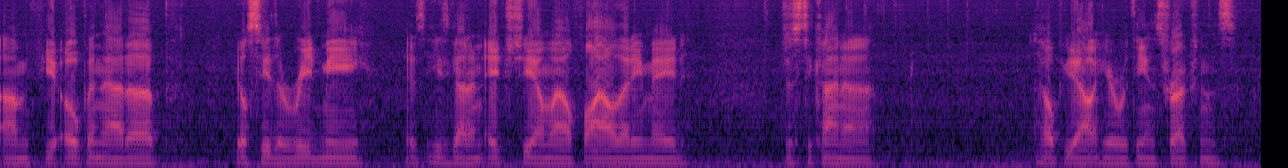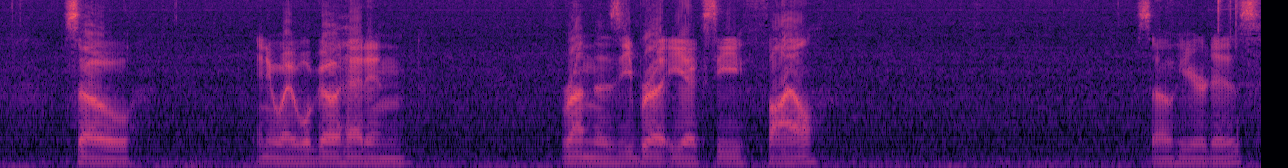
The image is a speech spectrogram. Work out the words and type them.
Um, if you open that up, you'll see the README. He's got an HTML file that he made just to kind of help you out here with the instructions. So anyway, we'll go ahead and run the Zebra exe file. So here it is.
